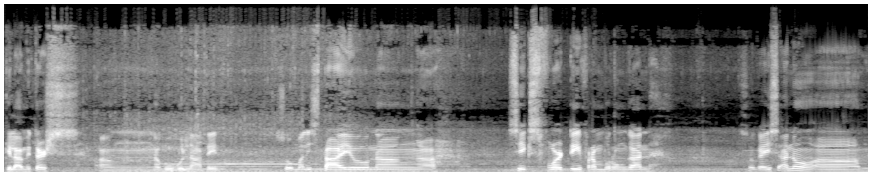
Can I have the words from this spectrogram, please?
kilometers ang nagugol natin. So umalis tayo ng ah, 640 from Burungan So guys, ano, um,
